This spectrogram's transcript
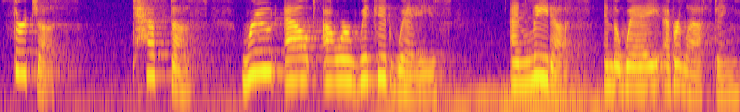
Search us, test us, root out our wicked ways, and lead us in the way everlasting.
